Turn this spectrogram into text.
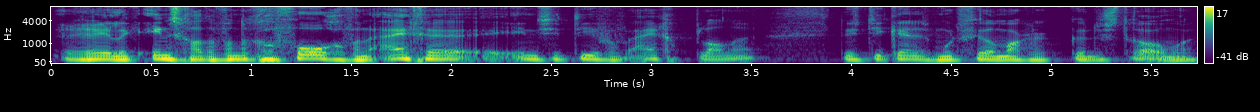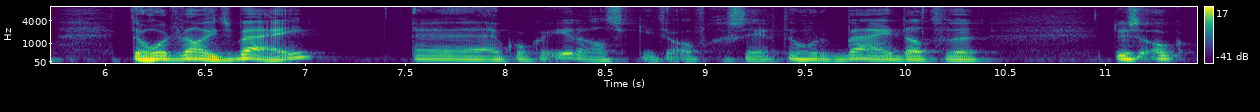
redelijk inschatten van de gevolgen van eigen initiatief of eigen plannen. Dus die kennis moet veel makkelijker kunnen stromen. Er hoort wel iets bij, eh, heb ik ook al eerder als ik iets over gezegd, er hoort ook bij dat we dus ook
